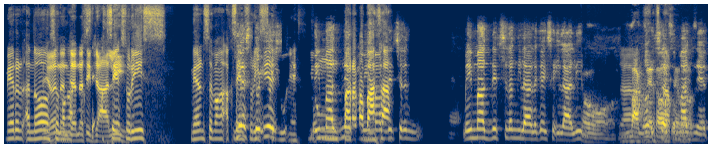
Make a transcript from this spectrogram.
Meron ano Ayun, sa mga na si Jolly. accessories. Meron sa mga accessories yes. sa US. May Yung magnet, para may mabasa. magnet silang may magnet silang nilalagay sa ilalim. Oh, Ah, magnet No, it's like also. a magnet.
